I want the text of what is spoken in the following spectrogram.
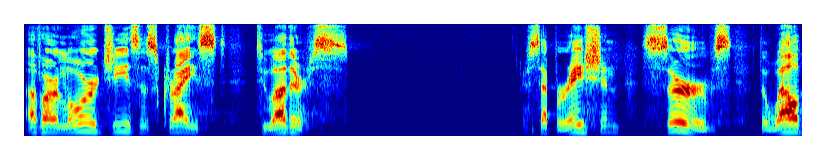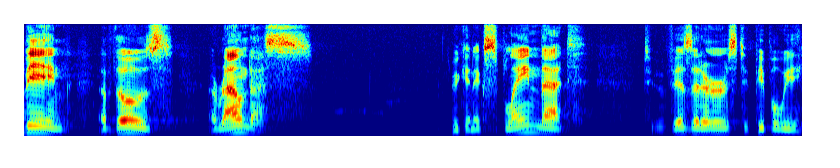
of our Lord Jesus Christ to others. Their separation serves the well being of those around us. We can explain that to visitors, to people we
